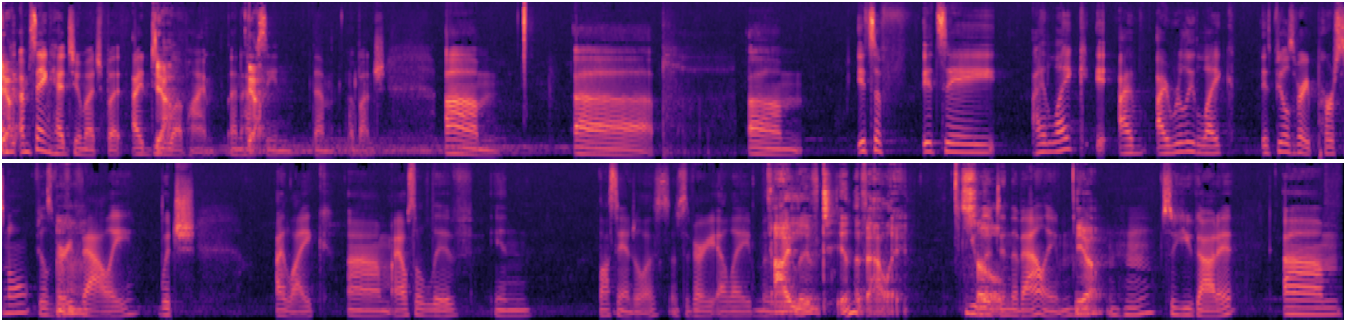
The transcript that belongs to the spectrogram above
Yeah. I'm saying head too much, but I do Yeah. love Haim and have Yeah. seen them a bunch. Um, uh, um, it's a it's a I like it, I I really like it feels very personal feels very Mm-hmm. valley which I like um, I also live in Los Angeles it's a very LA movie I lived in the valley. you so- lived in the valley Mhm. Yeah. so you got it um,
